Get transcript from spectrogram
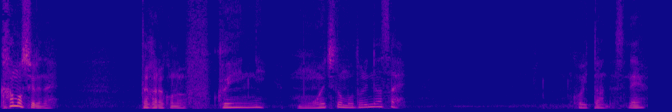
かもしれない。だからこの福音にもう一度戻りなさい。こう言ったんですね。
